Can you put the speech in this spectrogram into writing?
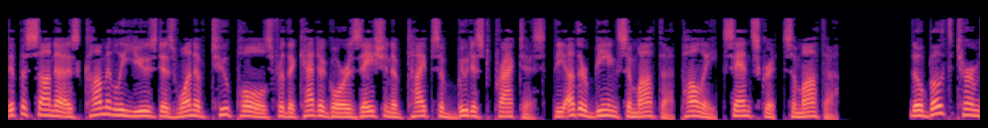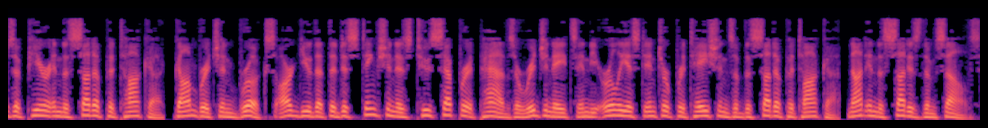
Vipassana is commonly used as one of two poles for the categorization of types of Buddhist practice, the other being samatha Pali, Sanskrit, samatha. Though both terms appear in the Sutta Pitaka, Gombrich and Brooks argue that the distinction as two separate paths originates in the earliest interpretations of the Sutta Pitaka, not in the suttas themselves.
